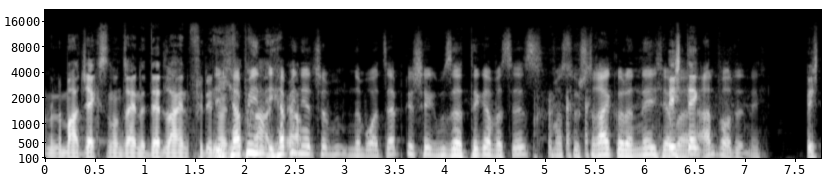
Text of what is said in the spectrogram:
Lamar Jackson und seine Deadline für den neuen Ich habe ihn, Vertrag. ich hab ja. ihn jetzt schon eine WhatsApp geschickt und gesagt, Digga, was ist? Machst du Streik oder nicht? Aber Ich denk- antwortet nicht. Ich,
